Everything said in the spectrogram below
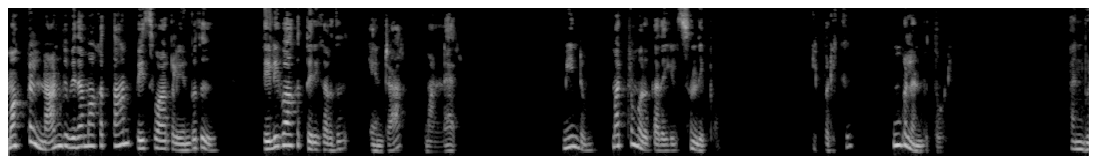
மக்கள் நான்கு விதமாகத்தான் பேசுவார்கள் என்பது தெளிவாக தெரிகிறது என்றார் மன்னர். மீண்டும் மற்றும் ஒரு கதையில் சந்திப்போம். இப்படிக்கு உங்கள் அன்பு தோழி. அன்பு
